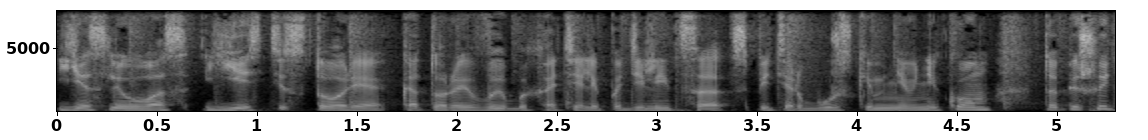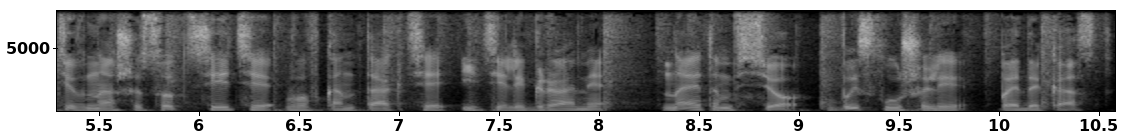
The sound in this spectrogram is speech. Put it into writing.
Если у вас есть история, которой вы бы хотели поделиться с петербургским дневником, то пишите в наши соцсети во Вконтакте и Телеграме. На этом все. Вы слушали ПДКаст.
